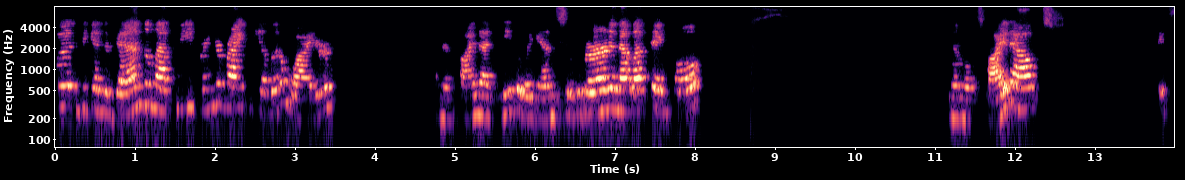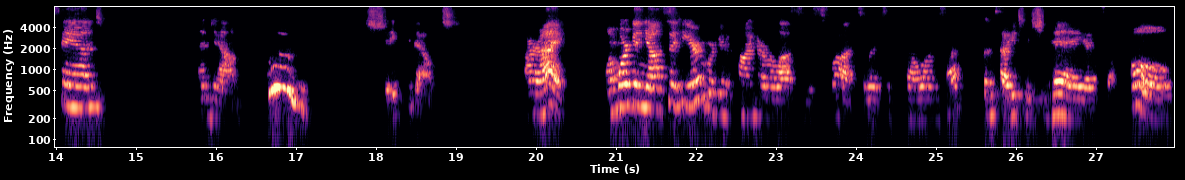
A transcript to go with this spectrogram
foot, begin to bend the left knee, bring your right knee a little wider. And then find that eagle again. Feel the burn in that left ankle. Then we'll slide out, expand, and down. Woo! Shake it out. All right. One more vinyasa here. We're going to find our Malasana squat. So let's inhale arms up. Sun salutation A. Exhale hold.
